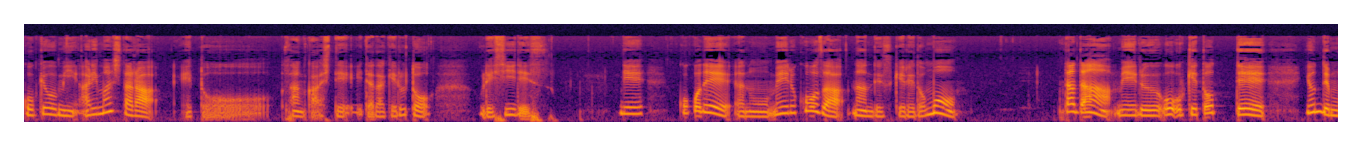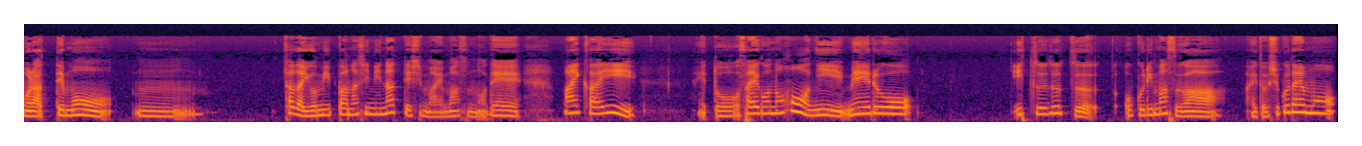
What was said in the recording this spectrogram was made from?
ご興味ありましたら、えーと参加していただけると嬉しいです。でここであのメール講座なんですけれどもただメールを受け取って読んでもらってもうんただ読みっぱなしになってしまいますので毎回、えっと、最後の方にメールを1つずつ送りますが、えっと、宿題も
